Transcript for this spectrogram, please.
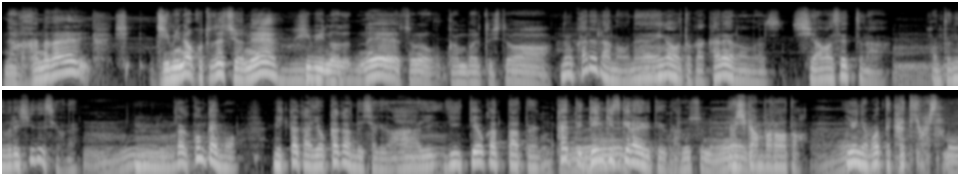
なかなかねし地味なことですよね、日々のねその頑張りとしては。でも彼らのね笑顔とか彼らの幸せっていうのは本当に嬉しいですよね。うん。だから今回も3日間4日間でしたけどああい行ってよかったって帰って元気づけられるというかね。よし頑張ろうというふうに思って帰ってきました。もう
